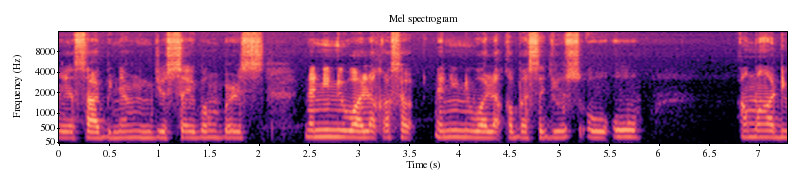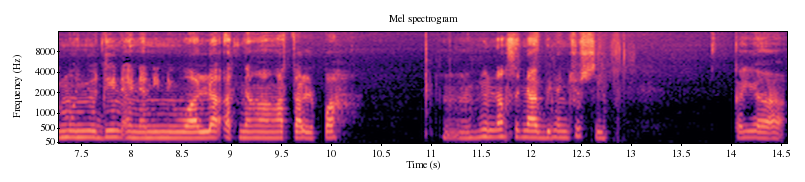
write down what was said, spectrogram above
Kaya sabi ng Diyos sa ibang verse, naniniwala ka sa naniniwala ka ba sa Diyos? Oo. Ang mga demonyo din ay naniniwala at nangangatal pa. Mm, yun ang sinabi ng Diyos eh. Kaya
